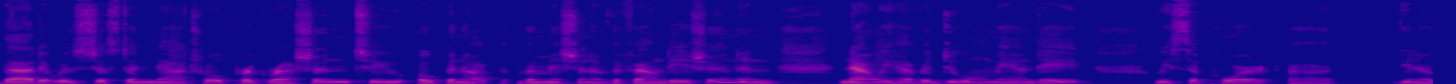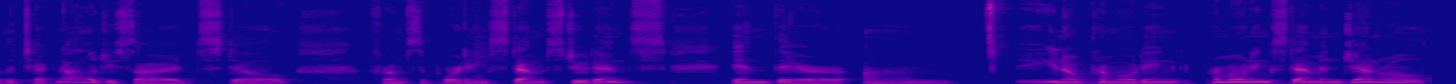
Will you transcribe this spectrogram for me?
that it was just a natural progression to open up the mission of the foundation. And now we have a dual mandate. We support, uh, you know, the technology side still from supporting STEM students in their, um, you know, promoting promoting STEM in general,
